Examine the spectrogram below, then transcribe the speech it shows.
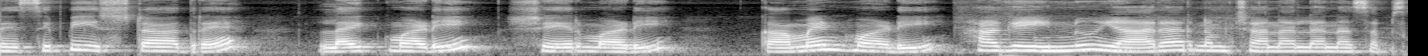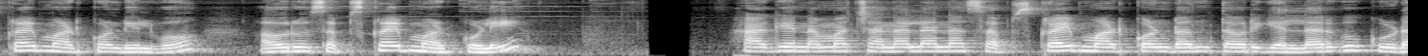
ರೆಸಿಪಿ ಇಷ್ಟ ಆದರೆ ಲೈಕ್ ಮಾಡಿ ಶೇರ್ ಮಾಡಿ ಕಾಮೆಂಟ್ ಮಾಡಿ. ಹಾಗೆ ಇನ್ನೂ ಯಾರ್ಯಾರು ನಮ್ಮ ಚಾನಲನ್ನು ಸಬ್ಸ್ಕ್ರೈಬ್ ಮಾಡ್ಕೊಂಡಿಲ್ವೋ ಅವರು ಸಬ್ಸ್ಕ್ರೈಬ್ ಮಾಡ್ಕೊಳ್ಳಿ. ಹಾಗೆ ನಮ್ಮ ಚಾನಲನ್ನು ಸಬ್ಸ್ಕ್ರೈಬ್ ಮಾಡ್ಕೊಂಡಂಥವ್ರಿಗೆಲ್ಲರಿಗೂ ಕೂಡ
